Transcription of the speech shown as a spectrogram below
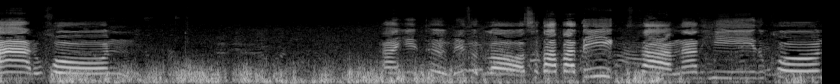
อ่าทุกคนอ่า คิดถึงที่สุดหล่อสตาร์ปาร์ตี้สามนาทีทุกคน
